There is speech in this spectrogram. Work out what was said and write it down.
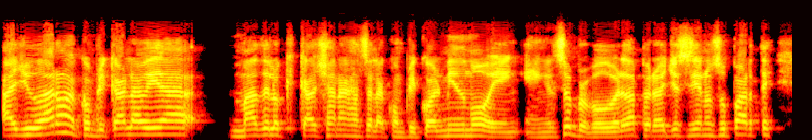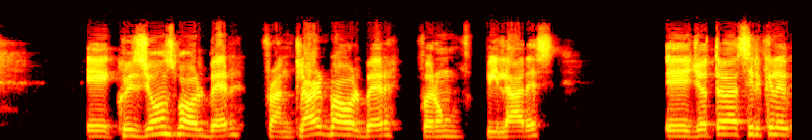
ayudaron a complicar la vida más de lo que Kyle Shanahan se la complicó él mismo en, el Super Bowl, ¿verdad? Pero ellos hicieron su parte. Eh, Chris Jones va a volver, Frank Clark va a volver, fueron pilares. Eh, yo te voy a decir que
